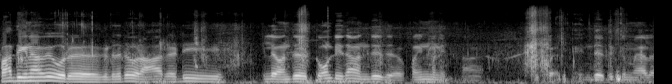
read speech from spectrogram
பார்த்தீங்கன்னாவே ஒரு கிட்டத்தட்ட ஒரு ஆறு அடி இல்லை வந்து தோண்டி தான் வந்து இதை ஃபைன் பண்ணியிருக்காங்க. இப்போ இந்த இதுக்கு மேலே.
